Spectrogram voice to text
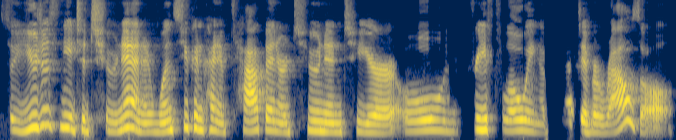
So you just need to tune in, and once you can kind of tap in or tune into your own free flowing objective arousal,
